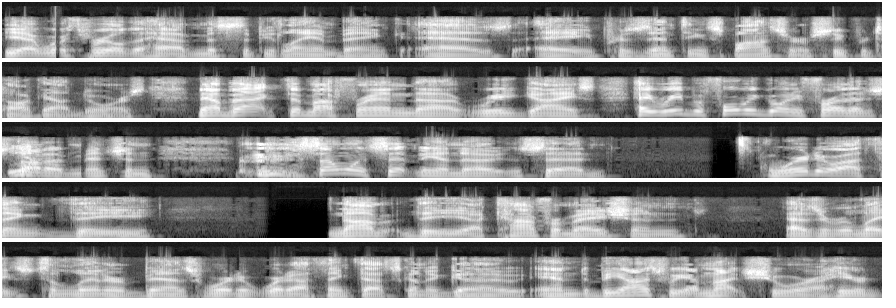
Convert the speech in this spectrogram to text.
Yeah, we're thrilled to have Mississippi Land Bank as a presenting sponsor of Super Talk Outdoors. Now back to my friend uh, Reed Guice. Hey, Reed, before we go any further, I just yeah. thought I'd mention someone sent me a note and said, "Where do I think the nom- the uh, confirmation as it relates to Leonard Bentz, where do, where do I think that's going to go?" And to be honest with you, I'm not sure. I hear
